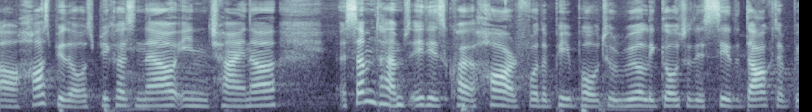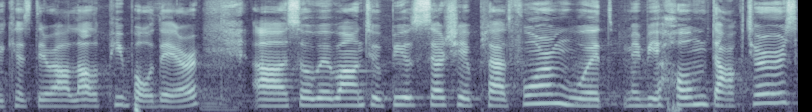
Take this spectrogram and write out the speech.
uh, hospitals because now in China, sometimes it is quite hard for the people to really go to the, see the doctor because there are a lot of people there. Uh, so we want to build such a platform with maybe home doctors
